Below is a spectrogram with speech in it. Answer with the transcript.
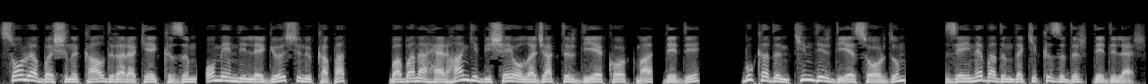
sonra başını kaldırarak ey kızım, o mendille göğsünü kapat, babana herhangi bir şey olacaktır diye korkma, dedi, bu kadın kimdir? diye sordum, Zeynep adındaki kızıdır, dediler.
